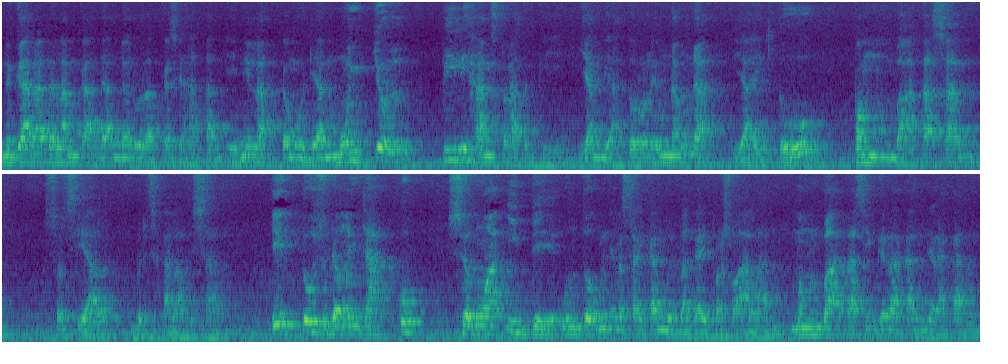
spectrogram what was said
negara dalam keadaan darurat kesehatan inilah kemudian muncul pilihan strategi yang diatur oleh undang-undang, yaitu pembatasan sosial berskala besar. Itu sudah mencakup semua ide untuk menyelesaikan berbagai persoalan, membatasi gerakan-gerakan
